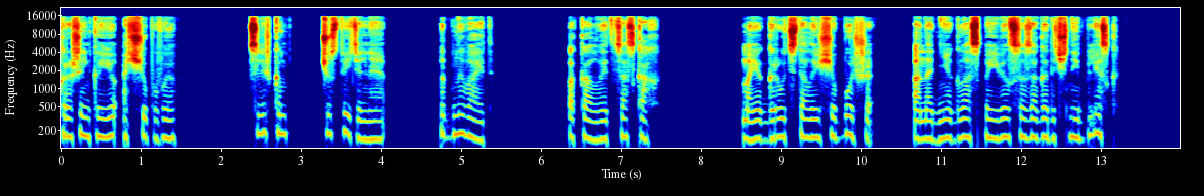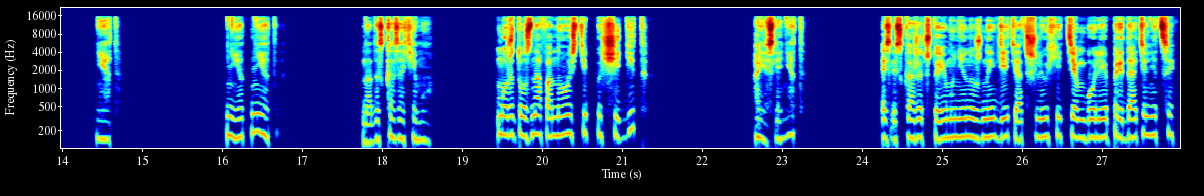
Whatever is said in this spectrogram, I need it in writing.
Хорошенько ее ощупываю. Слишком чувствительная. Поднывает. Покалывает в сосках. Моя грудь стала еще больше, а на дне глаз появился загадочный блеск. Нет. Нет, нет. Надо сказать ему. Может, узнав о новости, пощадит? А если нет? Если скажет, что ему не нужны дети от шлюхи, тем более предательницы?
